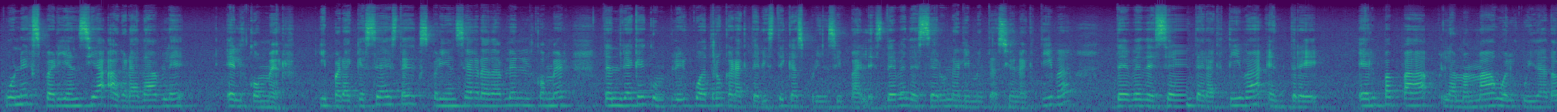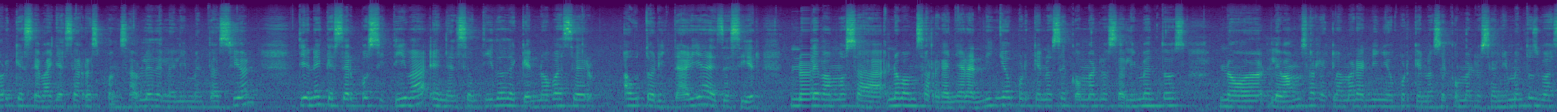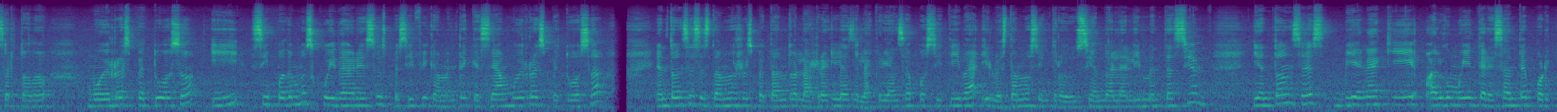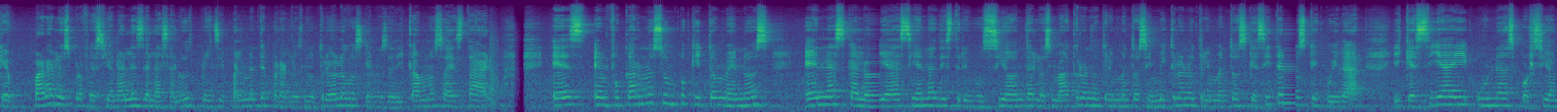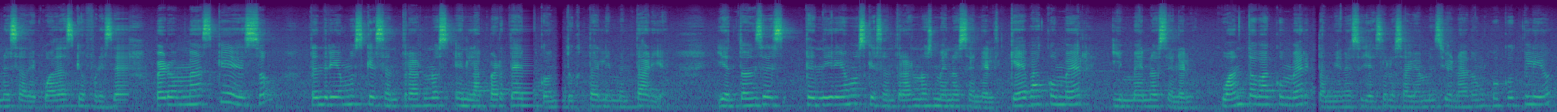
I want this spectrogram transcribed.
una experiencia agradable el comer. Y para que sea esta experiencia agradable en el comer, tendría que cumplir cuatro características principales. Debe de ser una alimentación activa, debe de ser interactiva entre el papá, la mamá o el cuidador que se vaya a ser responsable de la alimentación tiene que ser positiva en el sentido de que no va a ser autoritaria, es decir, no le vamos a no vamos a regañar al niño porque no se coman los alimentos, no le vamos a reclamar al niño porque no se coman los alimentos, va a ser todo muy respetuoso y si podemos cuidar eso específicamente que sea muy respetuosa, entonces estamos respetando las reglas de la crianza positiva y lo estamos introduciendo a la alimentación. Y entonces viene aquí algo muy interesante porque para los profesionales de la salud, principalmente para los nutriólogos que nos dedicamos a esta área, es enfocarnos un poquito menos en las calorías y en la distribución de los macronutrientes y micronutrientes que sí tenemos que cuidar y que sí hay unas porciones adecuadas que ofrecer, pero más que eso, tendríamos que centrarnos en la parte de la conducta alimentaria. Y entonces tendríamos que centrarnos menos en el qué va a comer y menos en el cuánto va a comer, también eso ya se los había mencionado un poco Clio,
